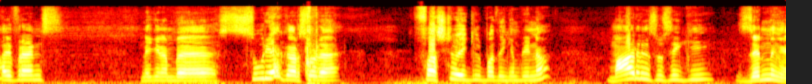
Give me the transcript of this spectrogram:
ஹாய் ஃப்ரெண்ட்ஸ் இன்றைக்கி நம்ம சூர்யா கார்ஸோட ஃபஸ்ட்டு வெஹிக்கிள் பார்த்தீங்க அப்படின்னா மாருதி சுசுகி ஜென்னுங்க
